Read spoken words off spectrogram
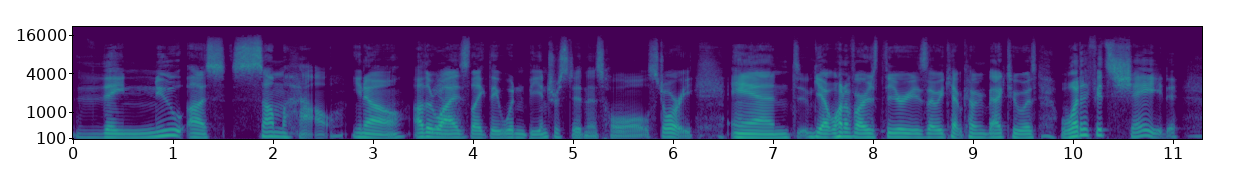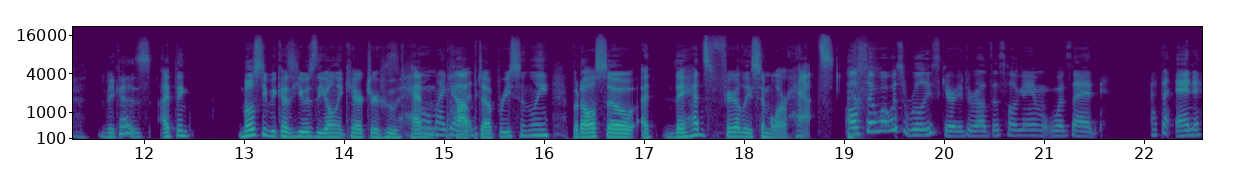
they knew us somehow, you know, otherwise like they wouldn't be interested in this whole story. And yeah, one of our theories that we kept coming back to was what if it's Shade? Because I think mostly because he was the only character who hadn't Oh popped up recently, but also I, they had fairly similar hats. Also, what was really scary throughout this whole game was that at the end,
